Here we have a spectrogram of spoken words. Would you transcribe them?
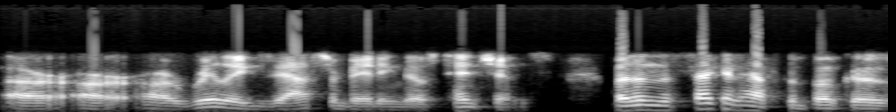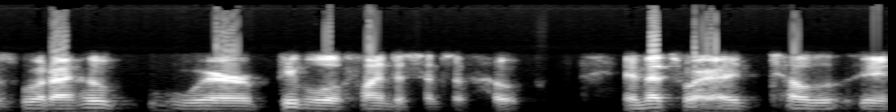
are, are, are really exacerbating those tensions. But then the second half of the book is what I hope where people will find a sense of hope. And that's where I tell, you know,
